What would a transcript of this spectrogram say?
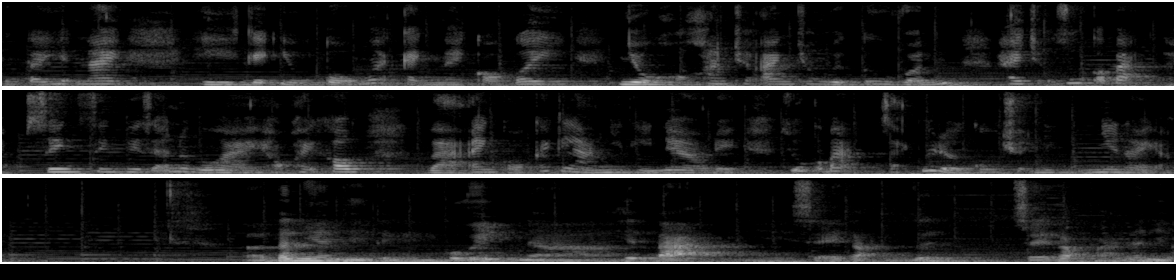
phương Tây hiện nay thì cái yếu tố ngoại cảnh này có gây nhiều khó khăn cho anh trong việc tư vấn hay trợ giúp các bạn học sinh sinh viên ra nước ngoài học hay không và anh có cách làm như thế nào để giúp các bạn giải quyết được câu chuyện như này ạ? Ờ, tất nhiên thì tình hình Covid à, hiện tại thì sẽ gặp rất sẽ gặp phải rất nhiều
